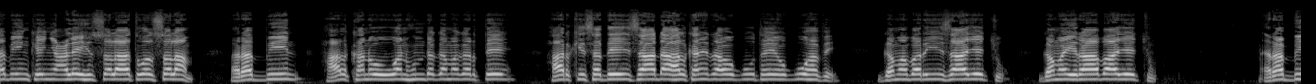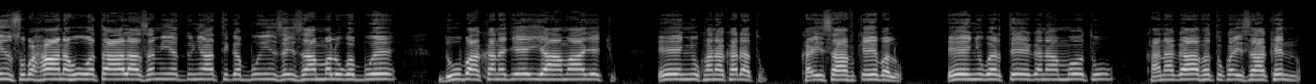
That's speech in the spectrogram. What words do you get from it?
نبين كين عليه الصلاة والسلام ربين هل كانوا وان هند غما غرتي harki sadee isaadha halkan irraa hogguu ta'e hogguu hafe gama bariisaa jechu gama iraabaa jechu rabbiin subhaanahu wa ta'aalaa samii addunyaatti gabbu'iinsa isaan malu gabbu'ee duuba akkana jee yaamaa jechu eenyu kana kadhatu ka isaaf qeebalu eenyu gartee eganaammootu kana gaafatu ka isaa kennu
